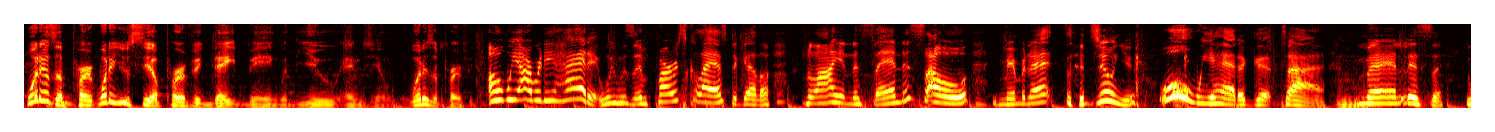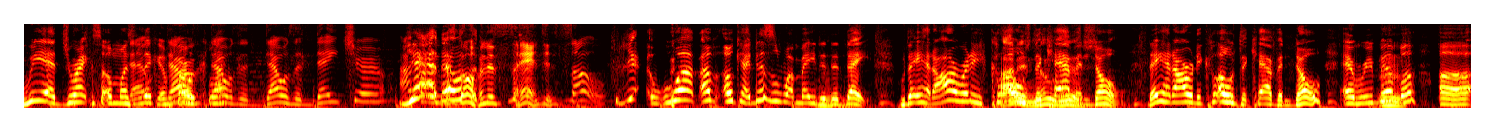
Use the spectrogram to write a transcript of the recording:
what is a per? What do you see a perfect date being with you and Junior? What is a perfect? Oh, we already had it. We was in first class together, flying to San Soul. Remember that, Junior? Oh, we had a good time, mm. man. Listen, we had drank so much That, liquor in that was first that was a that was a date, Sheryl. I Yeah, thought it that was was going to San so. Yeah, well, okay, this is what made it a date. They had already closed the cabin this. door. They had already closed the cabin door. And remember, Mm. uh,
